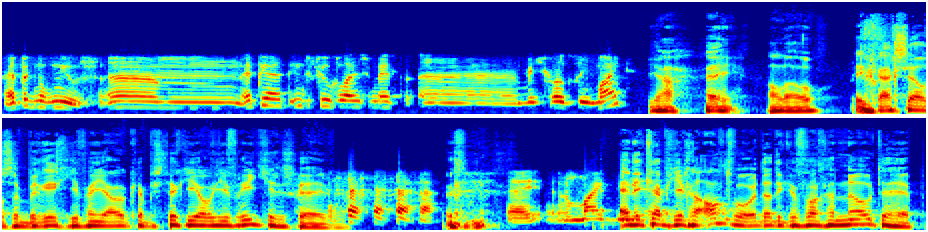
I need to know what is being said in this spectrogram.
Heb ik nog nieuws? Ehm, heb jij het interview gelezen met, eh, met je grote vriend Mike? Ja, hé, hey, hallo. Ik krijg zelfs een berichtje van jou. Ik heb een stukje over je vriendje geschreven. eh, Mike En ik heb je geantwoord dat ik ervan genoten heb.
